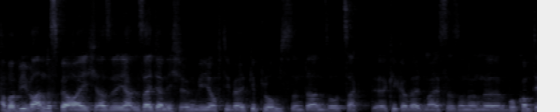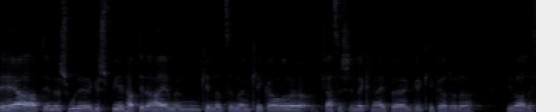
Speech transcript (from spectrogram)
Aber wie war denn das bei euch? Also ihr seid ja nicht irgendwie auf die Welt geplumpst und dann so zack, äh, Kicker-Weltmeister, sondern äh, wo kommt ihr her? Habt ihr in der Schule gespielt? Habt ihr daheim im Kinderzimmer einen Kicker oder klassisch in der Kneipe gekickert oder wie war das?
